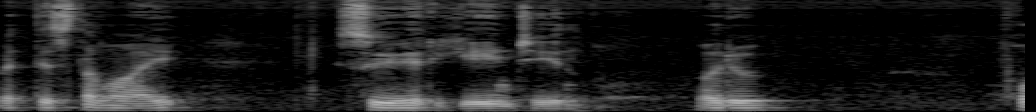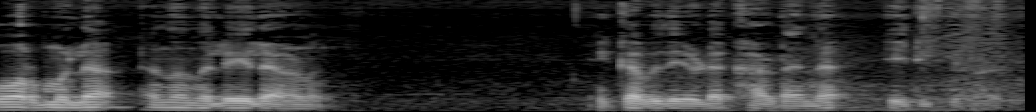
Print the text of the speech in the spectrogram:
വ്യത്യസ്തമായി സ്വീകരിക്കുകയും ചെയ്യുന്നു. ഒരു ഫോർമുല എന്ന നിലയിലാണ് ഈ കവിതയുടെ ഘടന ഇരിക്കുന്നത്.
